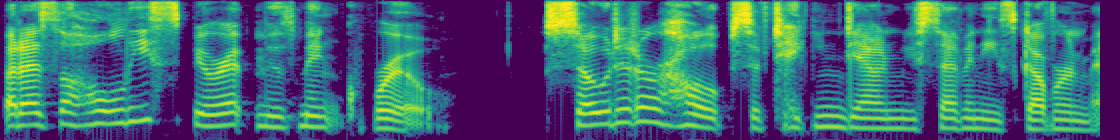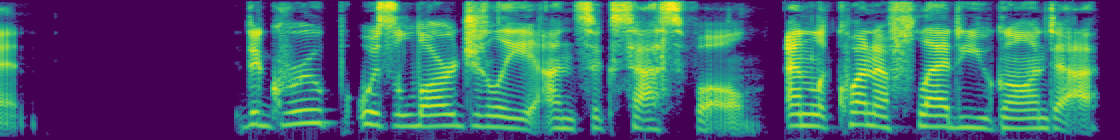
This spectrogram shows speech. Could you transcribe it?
But as the Holy Spirit movement grew, so did her hopes of taking down Museveni's government. The group was largely unsuccessful, and Lakwena fled Uganda.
